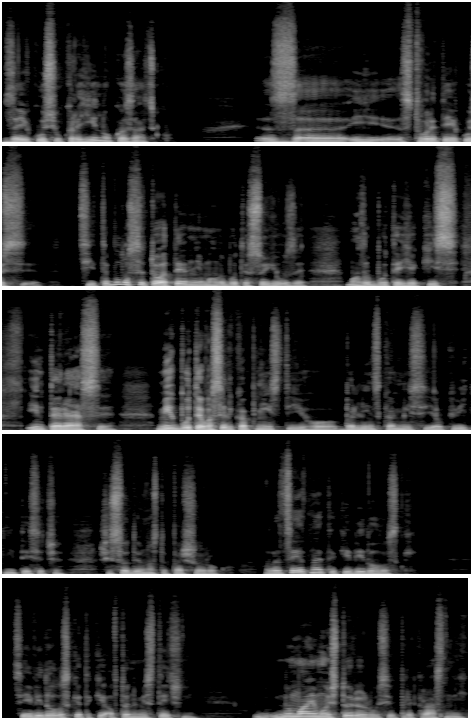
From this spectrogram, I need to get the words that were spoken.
за якусь Україну козацьку, е, і створити якусь ці. Це було ситуативні, могли бути союзи, могли бути якісь інтереси. Міг бути Василь Капніст і його берлінська місія в квітні 1691 року. Але це є, знаєте, такі відголоски. Це є відголоски такі автономістичні. Ми маємо історію русів, прекрасний,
